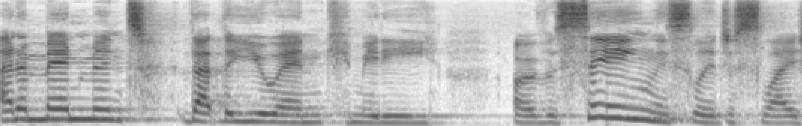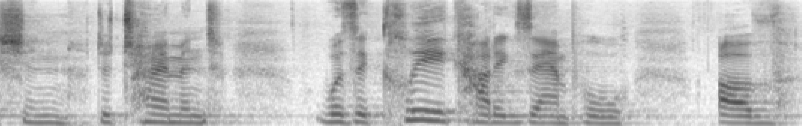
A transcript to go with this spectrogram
An amendment that the UN Committee overseeing this legislation determined was a clear-cut example of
